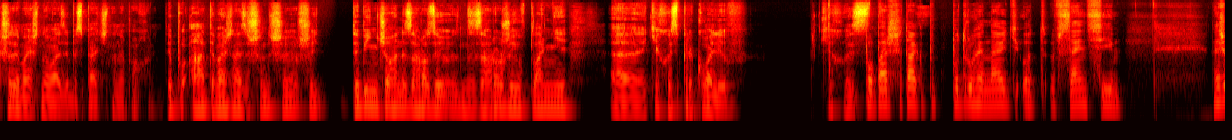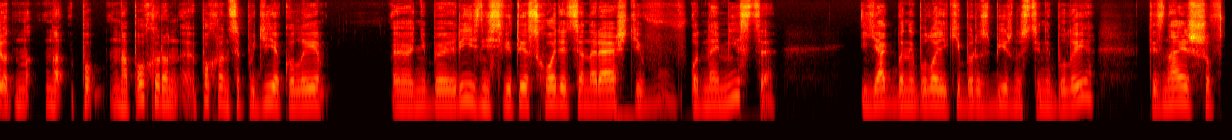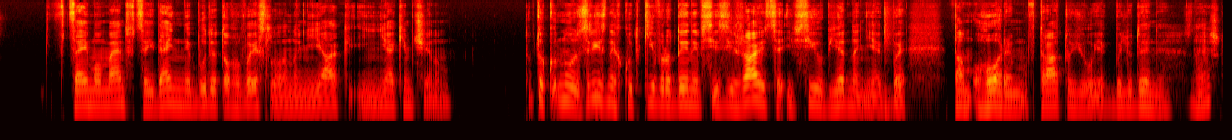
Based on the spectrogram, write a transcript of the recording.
Що ти маєш на увазі безпечно на похороні? Типу, а, ти маєш на увазі, що, що, що тобі нічого не загрожує, не загрожує в плані е, якихось приколів. Якихось... По-перше, так, по- по-друге, навіть от в сенсі. Знаєш, от на, на, по- на похорон, е, похорон це подія, коли е, ніби різні світи сходяться нарешті в, в одне місце, і як би не було, які би розбіжності не були, ти знаєш, що в, в цей момент, в цей день не буде того висловлено ніяк і ніяким чином. Тобто, ну, з різних кутків родини всі з'їжджаються і всі об'єднані якби там горем, втратою якби, людини. знаєш.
